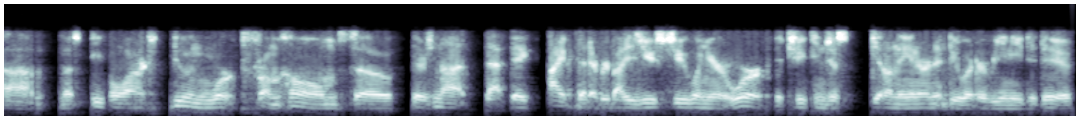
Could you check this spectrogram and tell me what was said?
Um, most people aren't doing work from home, so there's not that big hype that everybody's used to when you're at work that you can just get on the internet and do whatever you need to do.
